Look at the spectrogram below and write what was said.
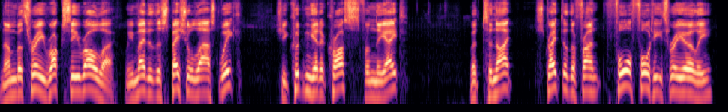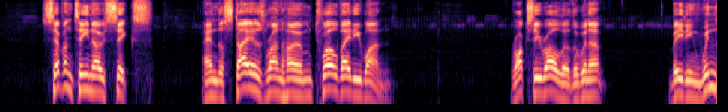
Number three, Roxy Roller. We made her the special last week. She couldn't get across from the eight. But tonight, straight to the front, 4.43 early, 17.06. And the stayers run home, 12.81. Roxy Roller, the winner, beating Win.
